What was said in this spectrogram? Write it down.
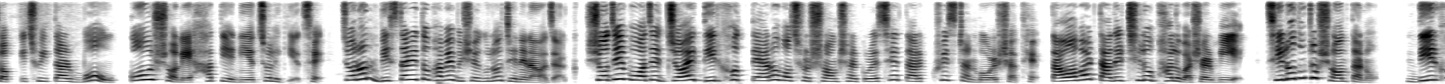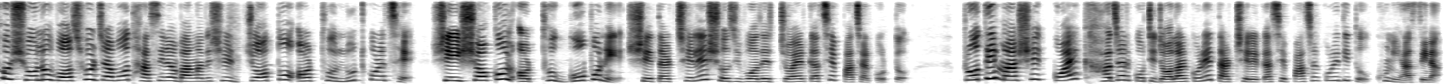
সবকিছুই তার বউ কৌশলে হাতিয়ে নিয়ে চলে গিয়েছে। চলুন বিস্তারিতভাবে বিষয়গুলো জেনে নেওয়া যাক। সজীব ওয়াজেদ জয় দীর্ঘ তেরো বছর সংসার করেছে তার খ্রিস্টান বউয়ের সাথে। তাও আবার তাদের ছিল ভালোবাসার বিয়ে। ছিল দুটো সন্তানও। দীর্ঘ ষোলো বছর যাবৎ হাসিনা বাংলাদেশের যত অর্থ লুট করেছে, সেই সকল অর্থ গোপনে সে তার ছেলে সজীব ওয়াজেদ জয়ের কাছে পাচার করত। প্রতি মাসে কয়েক হাজার কোটি ডলার করে তার ছেলের কাছে পাচার করে দিত খুনি হাসিনা।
